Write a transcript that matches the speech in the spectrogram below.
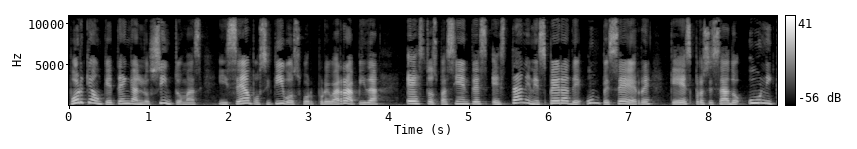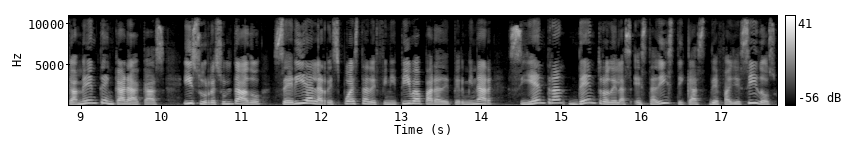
porque aunque tengan los síntomas y sean positivos por prueba rápida, estos pacientes están en espera de un PCR que es procesado únicamente en Caracas y su resultado sería la respuesta definitiva para determinar si entran dentro de las estadísticas de fallecidos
